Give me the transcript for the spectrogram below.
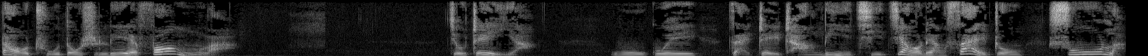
到处都是裂缝了。就这样，乌龟在这场力气较量赛中输了。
